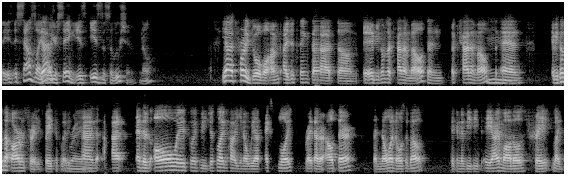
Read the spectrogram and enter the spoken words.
it, it sounds like Yeah. what you're saying is is the solution. No. Yeah, it's probably doable. I'm, I just think that um, it, it becomes a cat and mouse and a cat and mouse, Mm. and it becomes an arms race basically. Right. And I, and there's always going to be just like how you know we have exploits right that are out there that no one knows about. They're going to be these AI models trade like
